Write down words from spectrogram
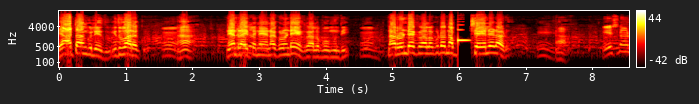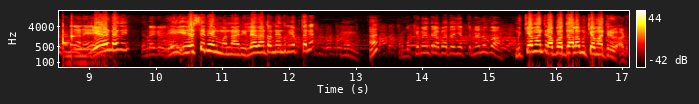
యా టాంగు లేదు. ఇది వరకు. నేను రైతునే నాకు రెండే ఎకరాల భూమి ఉంది. నా రెండు ఎకరాల కూడా నా చేయలేడాడు ఏంటది ఏ- వేస్తే నేను మొన్న లేదంటే ఎందుకు చెప్తానే? ముఖ్యమంత్రి అబద్ధం చెప్తున్నా నువ్వా? ముఖ్యమంత్రి అబద్ధాల ముఖ్యమంత్రి వాడు.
